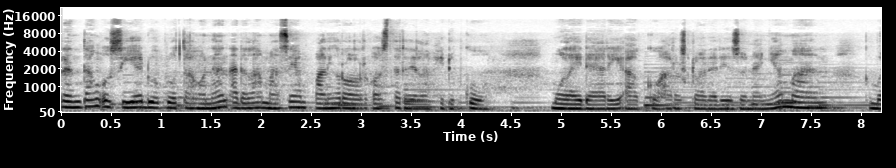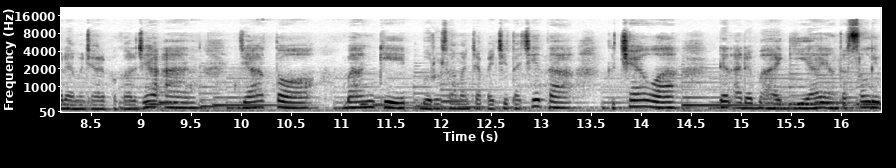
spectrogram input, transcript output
Rentang usia 20 tahunan adalah masa yang paling roller coaster dalam hidupku. Mulai dari aku harus keluar dari zona nyaman, kemudian mencari pekerjaan, jatuh, bangkit, berusaha mencapai cita-cita, kecewa, dan ada bahagia yang terselip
